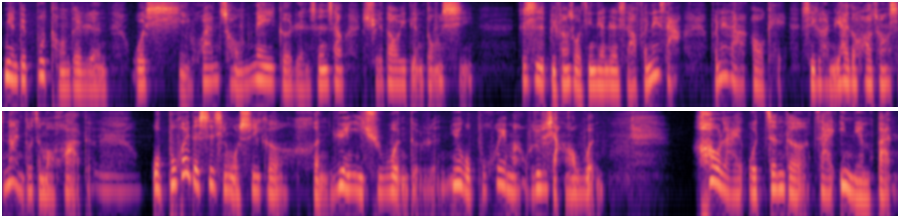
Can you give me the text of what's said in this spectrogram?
面对不同的人，我喜欢从那一个人身上学到一点东西。就是比方说，我今天认识到 Vanessa，Vanessa，OK，是一个很厉害的化妆师。那你都怎么画的？嗯。我不会的事情，我是一个很愿意去问的人，因为我不会嘛，我就是想要问。后来我真的在一年半，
